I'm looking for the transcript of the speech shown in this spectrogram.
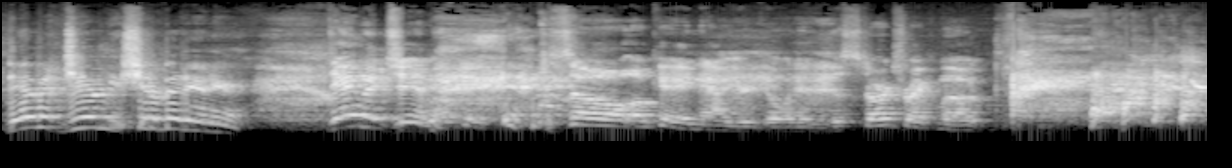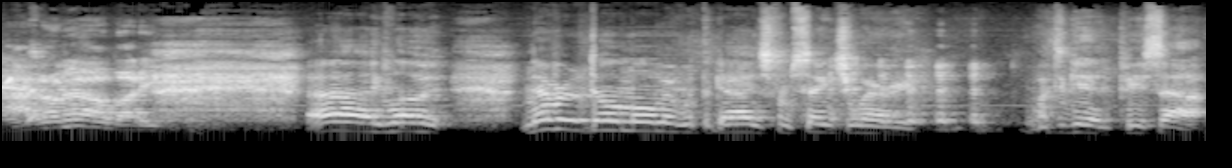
Damn it, Jim, you should have been in here. Damn it, Jim. Okay. So, okay, now you're going into the Star Trek mode. I don't know, buddy. Ah, I love it. Never a dull moment with the guys from Sanctuary. Once again, peace out.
